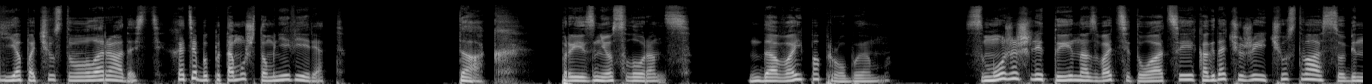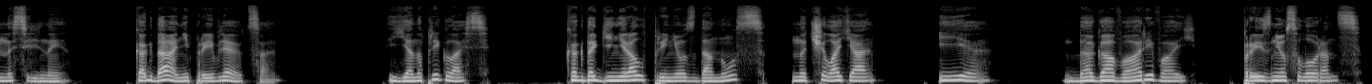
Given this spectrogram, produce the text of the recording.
я почувствовала радость, хотя бы потому, что мне верят. «Так», — произнес Лоренс, — «давай попробуем. Сможешь ли ты назвать ситуации, когда чужие чувства особенно сильны? Когда они проявляются?» Я напряглась. Когда генерал принес донос, начала я. И... «Договаривай», — произнес Лоренс.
